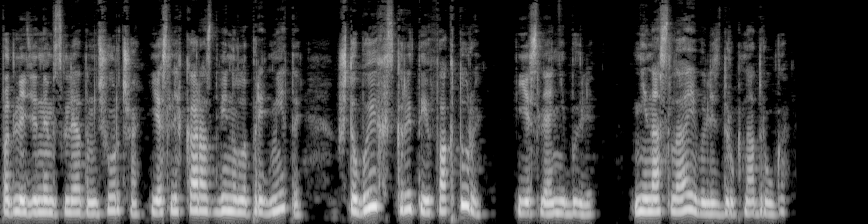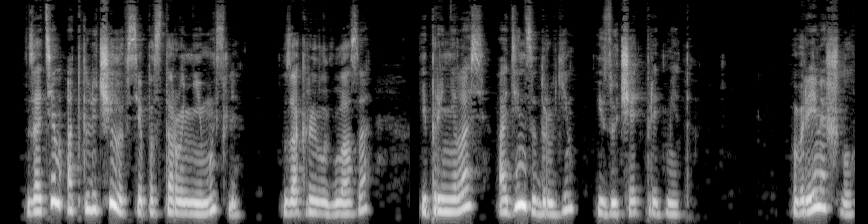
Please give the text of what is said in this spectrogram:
Под ледяным взглядом Джорджа я слегка раздвинула предметы, чтобы их скрытые фактуры, если они были, не наслаивались друг на друга. Затем отключила все посторонние мысли, закрыла глаза и принялась один за другим изучать предметы. Время шло.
